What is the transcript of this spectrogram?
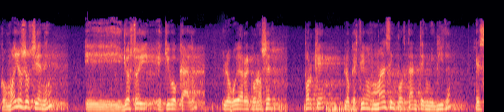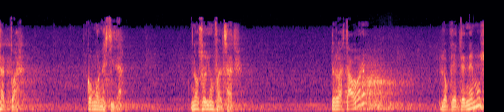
como ellos sostienen, y yo estoy equivocado, lo voy a reconocer, porque lo que estimo más importante en mi vida es actuar con honestidad. No soy un falsario. Pero hasta ahora lo que tenemos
